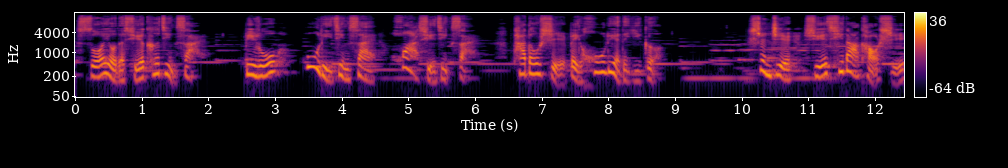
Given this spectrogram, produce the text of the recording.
所有的学科竞赛，比如物理竞赛、化学竞赛，他都是被忽略的一个。甚至学期大考时，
